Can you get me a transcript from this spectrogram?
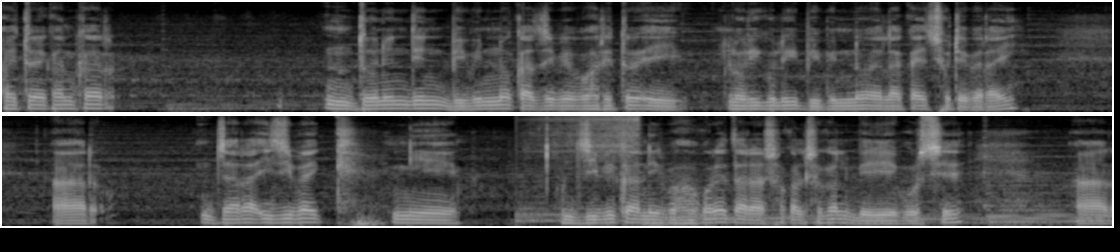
হয়তো এখানকার দৈনন্দিন বিভিন্ন কাজে ব্যবহৃত এই লরিগুলি বিভিন্ন এলাকায় ছুটে বেড়ায়। আর যারা ইজি বাইক নিয়ে জীবিকা নির্বাহ করে তারা সকাল সকাল বেরিয়ে পড়ছে। আর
